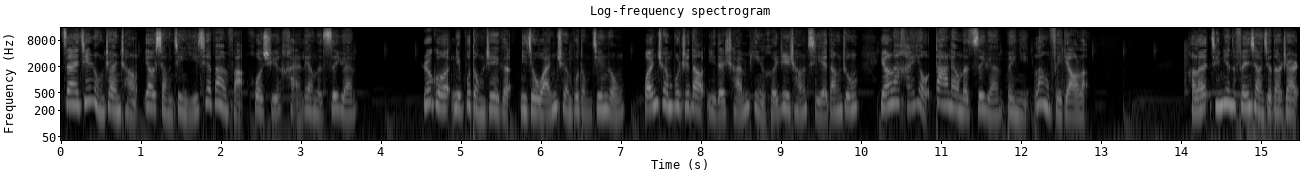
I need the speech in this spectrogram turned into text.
在金融战场要想尽一切办法获取海量的资源。如果你不懂这个，你就完全不懂金融，完全不知道你的产品和日常企业当中，原来还有大量的资源被你浪费掉了。好了，今天的分享就到这儿。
